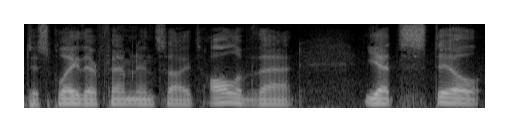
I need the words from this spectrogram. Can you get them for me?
display their feminine sides, all of that. Yet still,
